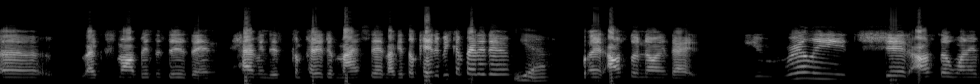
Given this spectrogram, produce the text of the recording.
uh, like small businesses and having this competitive mindset. Like it's okay to be competitive. Yeah. But also knowing that you really should also want to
